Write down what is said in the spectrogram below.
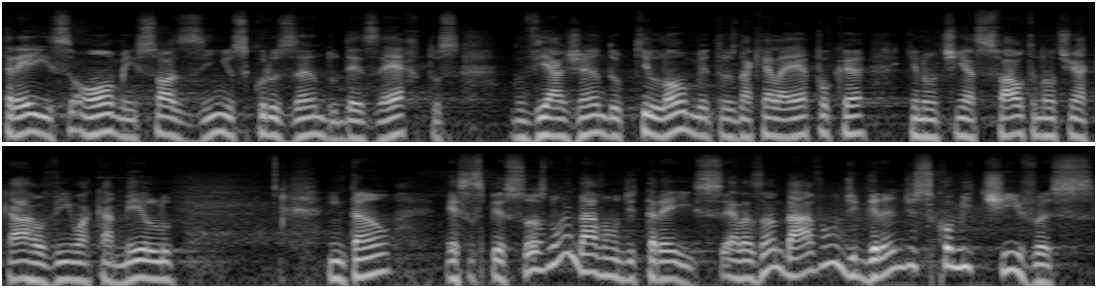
três homens sozinhos cruzando desertos, viajando quilômetros naquela época que não tinha asfalto, não tinha carro, vinham a camelo. Então, essas pessoas não andavam de três, elas andavam de grandes comitivas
